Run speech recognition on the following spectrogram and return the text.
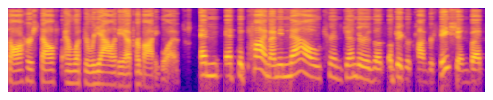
saw herself and what the reality of her body was. And at the time, I mean, now transgender is a, a bigger conversation, but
